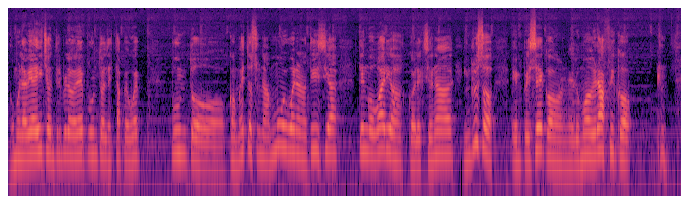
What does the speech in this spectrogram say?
como le había dicho, en www.eldestapeweb.com. Esto es una muy buena noticia. Tengo varios coleccionados. Incluso empecé con el humor gráfico.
